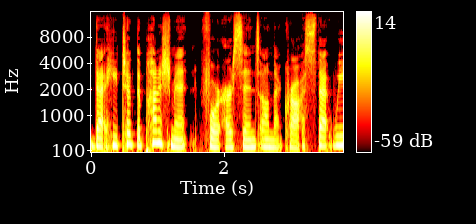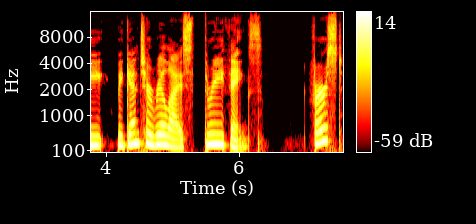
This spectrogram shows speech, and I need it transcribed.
that he took the punishment for our sins on that cross, that we begin to realize three things. First,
